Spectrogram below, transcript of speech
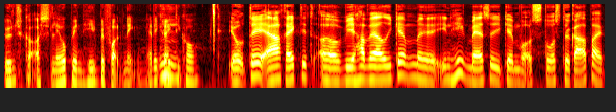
ønsker at slavebinde hele befolkningen. Er det ikke mm. Rigtigt, Kåre? Jo, det er rigtigt, og vi har været igennem øh, en hel masse igennem vores store stykke arbejde.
